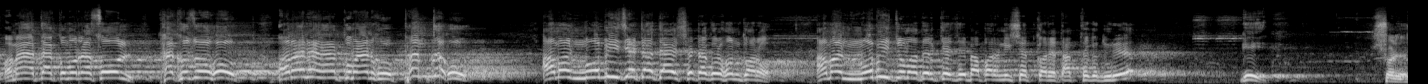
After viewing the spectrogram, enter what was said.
ওমা আতাকুমুর রাসূল, ফাখুযুহু, ওমা নাহাকুম আনহু ফান্তাহু আমার নবী যেটা দেয় সেটা গ্রহণ করো। আমার নবী তোমাদেরকে যে ব্যাপারে নিষেধ করে, তার থেকে দূরে কি? সরে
